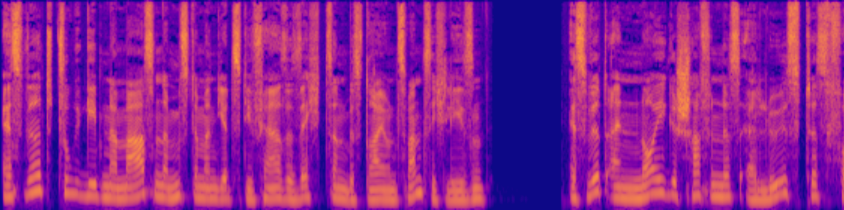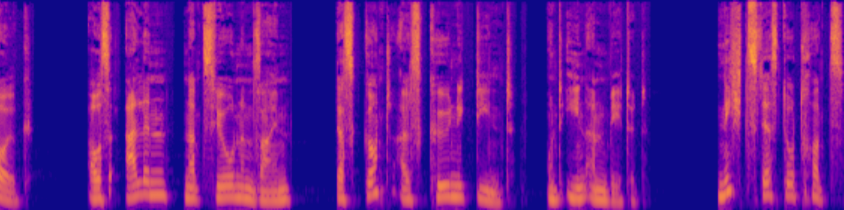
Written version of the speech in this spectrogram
Es wird zugegebenermaßen, da müsste man jetzt die Verse 16 bis 23 lesen, es wird ein neu geschaffenes, erlöstes Volk aus allen Nationen sein, das Gott als König dient und ihn anbetet. Nichtsdestotrotz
